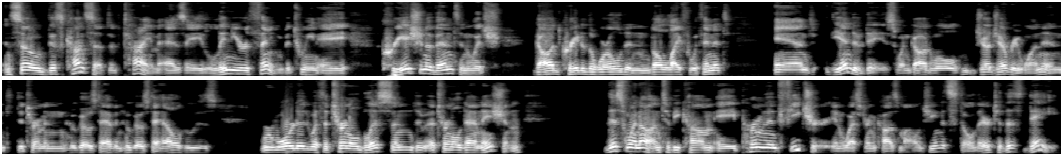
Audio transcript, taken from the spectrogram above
And so this concept of time as a linear thing between a creation event in which God created the world and all life within it, and the end of days when God will judge everyone and determine who goes to heaven, who goes to hell, who's rewarded with eternal bliss and eternal damnation, this went on to become a permanent feature in Western cosmology, and it's still there to this day.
